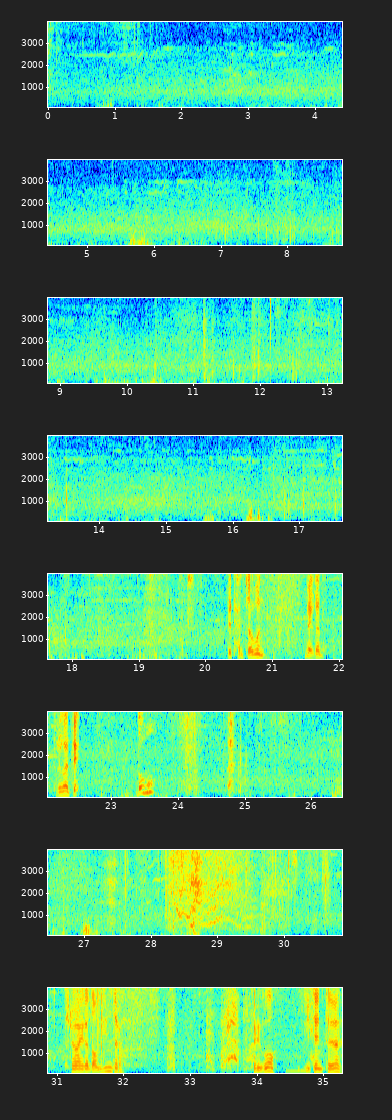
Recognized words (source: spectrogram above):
단점은 내가 들어갈 때 너무 들어가기가 너무 힘들어 그리고 이 텐트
